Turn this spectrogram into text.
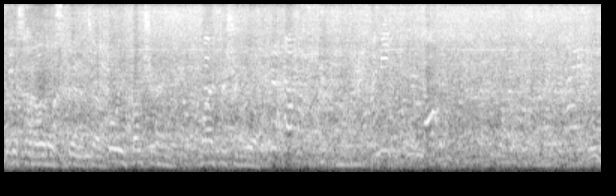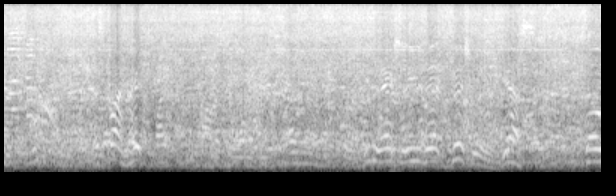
Give this one a little spin. It's a fully functioning fly fishing reel. Fun, right? You can actually use that fish with it. Yes. So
